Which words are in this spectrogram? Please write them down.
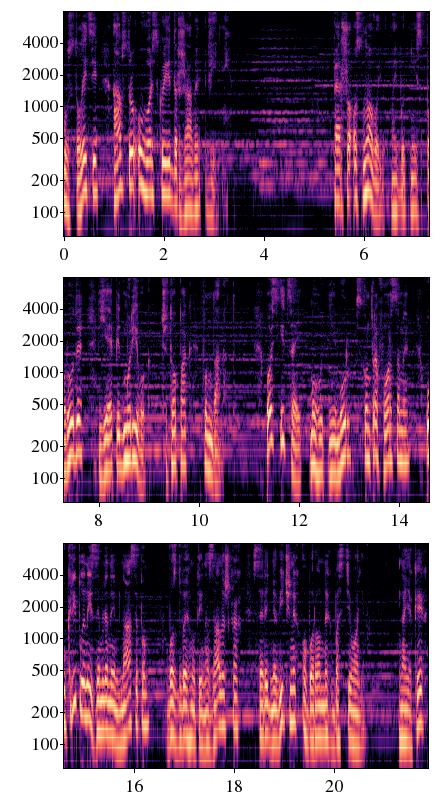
у столиці Австро-Угорської держави Відні. Першоосновою майбутньої споруди є підмурівок, чи то пак фундамент. Ось і цей могутній мур з контрафорсами, укріплений земляним насипом, воздвигнутий на залишках середньовічних оборонних бастіонів, на яких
